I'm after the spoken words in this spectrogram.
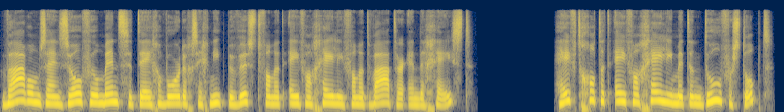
Waarom zijn zoveel mensen tegenwoordig zich niet bewust van het evangelie van het water en de geest? Heeft God het evangelie met een doel verstopt?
